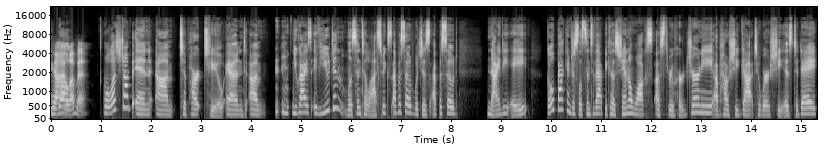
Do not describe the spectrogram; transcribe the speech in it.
Yeah, well, I love it. Well, let's jump in um, to part two. And um, you guys, if you didn't listen to last week's episode, which is episode 98, go back and just listen to that because Shanna walks us through her journey of how she got to where she is today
